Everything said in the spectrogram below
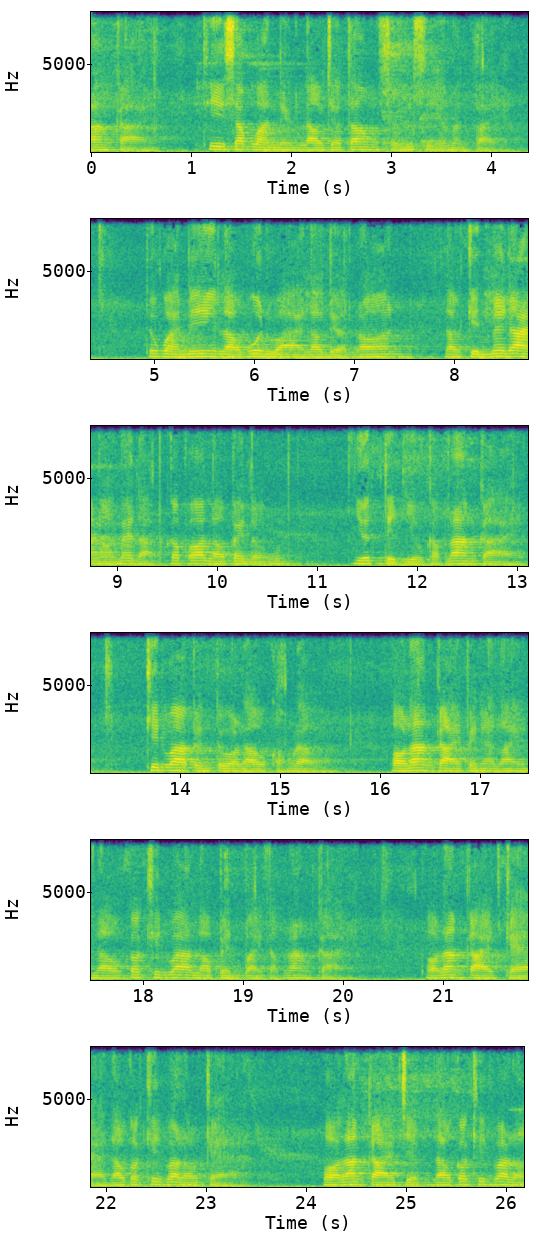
ร่างกาย ที่สักวันหนึ่งเราจะต้องสูญเสียมันไป ทุกวันนี้เราวุ่นวายเราเดือดร้อน เรากินไม่ได้นอนไม่หลับ ก็เพราะเราไปหลงยึดติดอยู่กับร่างกาย คิดว่าเป็นตัวเราของเรา พอร่างกายเป็นอะไรเราก็คิดว่าเราเป็นไปกับร่างกาย พอร่างกายแก่เราก็คิดว่าเราแก่ พอร่างกายเจ็บเราก็คิดว่าเรา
